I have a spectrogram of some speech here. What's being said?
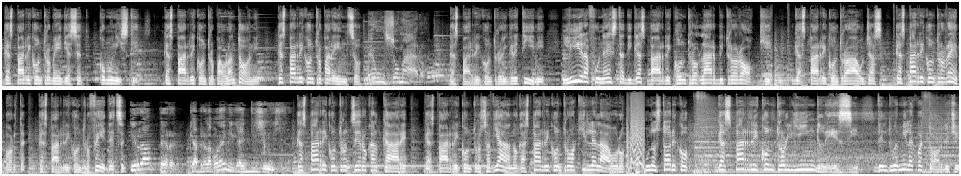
Gasparri contro Mediaset, comunisti. Gasparri contro Paolo Antoni, Gasparri contro Parenzo, È un somaro. Gasparri contro i Gretini, l'ira funesta di Gasparri contro l'arbitro Rocchi, Gasparri contro Augias, Gasparri contro Report, Gasparri contro Fedez, Il rapper che apre la polemica è di sinistra. Gasparri contro Zero Calcare, Gasparri contro Saviano, Gasparri contro Achille Lauro, uno storico Gasparri contro gli inglesi del 2014,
